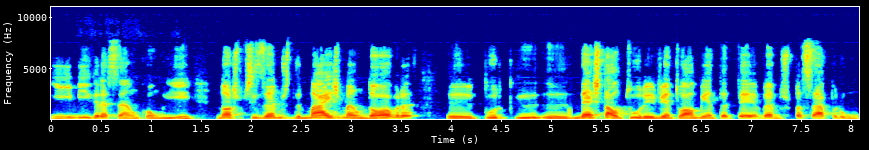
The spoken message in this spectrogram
imigração. Com I, nós precisamos de mais mão de obra, eh, porque eh, nesta altura, eventualmente, até vamos passar por, um,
